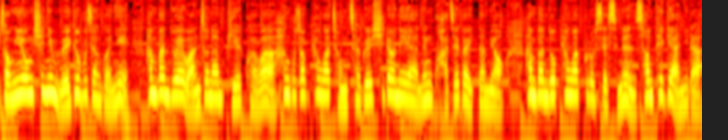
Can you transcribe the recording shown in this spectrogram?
정의용 신임 외교부 장관이 한반도의 완전한 비핵화와 항구적 평화 정착을 실현해야 하는 과제가 있다며 한반도 평화 프로세스는 선택이 아니라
